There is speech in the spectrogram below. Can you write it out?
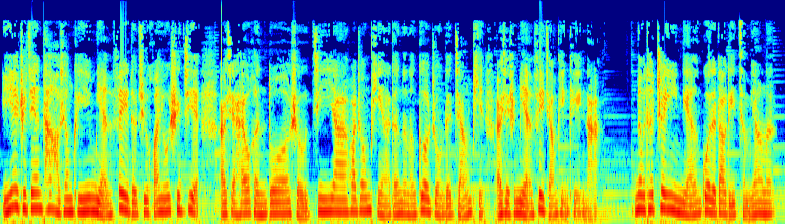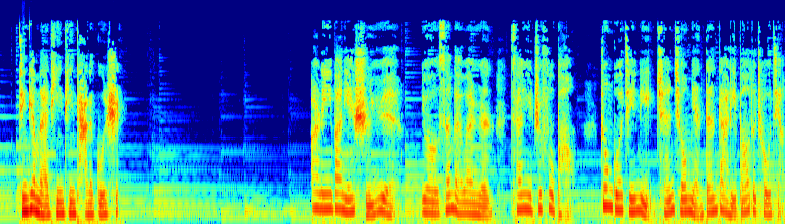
一夜之间她好像可以免费的去环游世界，而且还有很多手机呀、化妆品啊等等的各种的奖品，而且是免费奖品可以拿。那么她这一年过得到底怎么样呢？今天我们来听一听她的故事。二零一八年十月，有三百万人参与支付宝“中国锦鲤全球免单大礼包”的抽奖，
